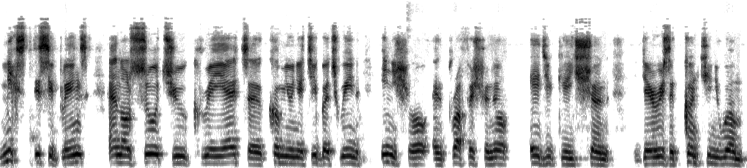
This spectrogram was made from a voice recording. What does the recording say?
mixed disciplines and also to create a community between initial and professional education. There is a continuum,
